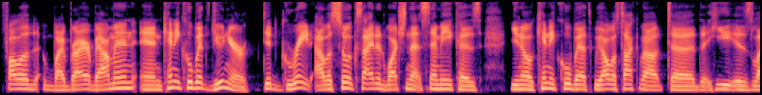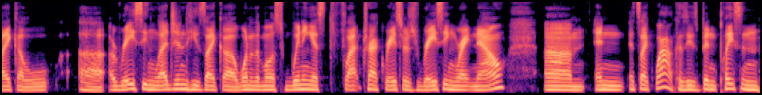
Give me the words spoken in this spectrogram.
followed by Briar Bauman and Kenny Coolbeth Jr. did great. I was so excited watching that semi because, you know, Kenny Coolbeth, we always talk about uh, that he is like a, uh, a racing legend. He's like uh, one of the most winningest flat track racers racing right now. Um, and it's like wow, because he's been placing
